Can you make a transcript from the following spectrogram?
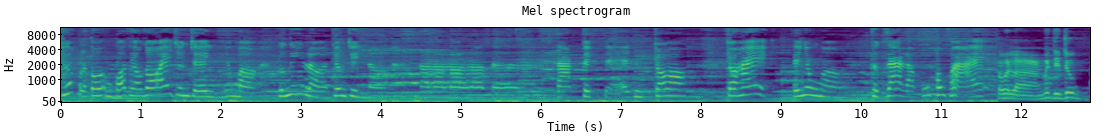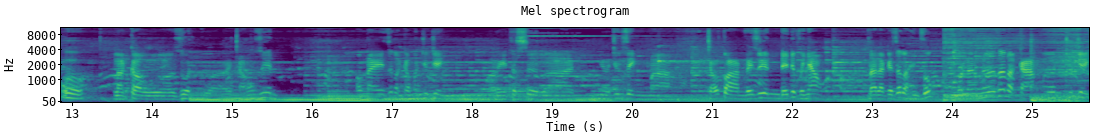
Trước là tôi cũng có theo dõi chương trình nhưng mà cứ nghĩ là chương trình là là là là, là, đàn kịch để cho cho hay. Thế nhưng mà thực ra là cũng không phải. Tôi là Nguyễn Tiến Trung. Là cậu ruột của cháu Duyên. Hôm nay rất là cảm ơn chương trình. Bởi vì thật sự là nhờ chương trình mà cháu Toàn với Duyên đến được với nhau. Đây là cái rất là hạnh phúc. Một lần nữa rất là cảm ơn chương trình.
